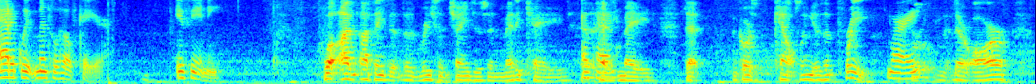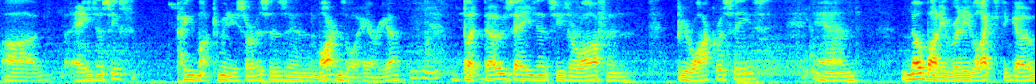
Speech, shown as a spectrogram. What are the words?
adequate mental health care, if any? Well, I, I think that the recent changes in Medicaid Okay. has made that, of course, counseling isn't free. Right. There are uh, agencies, Piedmont Community Services in the Martinsville area, hmm but those agencies are often bureaucracies, and nobody really likes to go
